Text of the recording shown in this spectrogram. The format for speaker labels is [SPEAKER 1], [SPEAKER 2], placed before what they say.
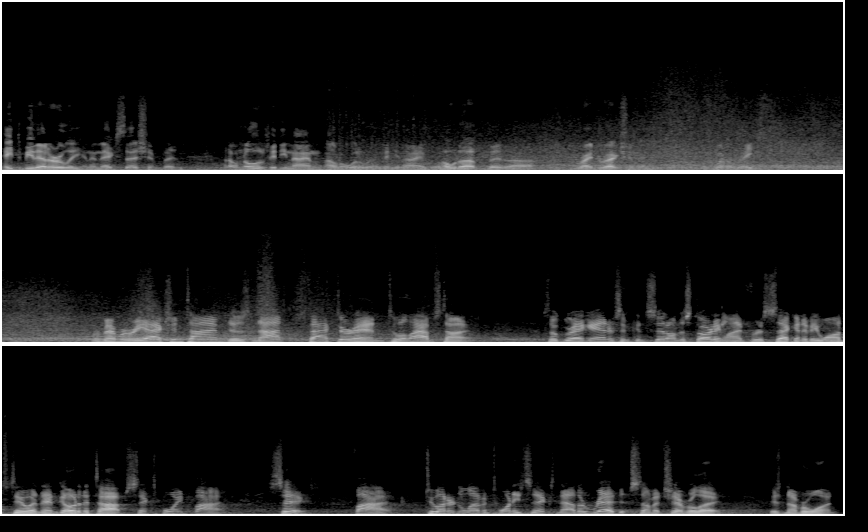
[SPEAKER 1] hate to be that early in the next session, but I don't know that 59, I don't know what it was, 59 will hold up, but uh, right direction and we'll win a race.
[SPEAKER 2] Remember, reaction time does not factor in to elapsed time. So Greg Anderson can sit on the starting line for a second if he wants to, and then go to the top. 6.5, 6, 5, 211.26. Now the red Summit Chevrolet is number one.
